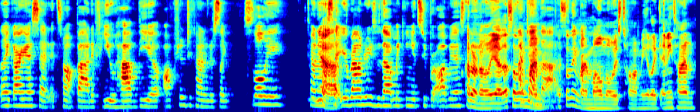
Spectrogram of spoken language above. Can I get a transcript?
like arya said it's not bad if you have the uh, option to kind of just like slowly kind of Yeah. set your boundaries without making it super obvious I don't know. Yeah, that's something I've my that. that's something my mom always taught me. Like anytime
